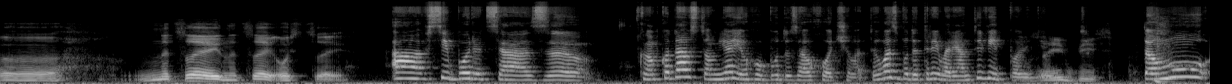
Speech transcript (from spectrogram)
Е, не цей, не цей, ось цей. А всі борються з кнопкодавством, я його буду заохочувати. У вас буде три варіанти відповіді. Заїбісь. Тому,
